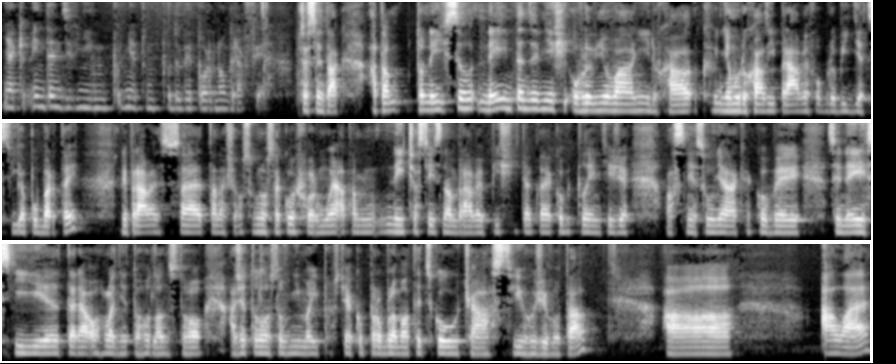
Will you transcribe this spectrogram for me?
nějakým intenzivním podnětům v podobě pornografie. Přesně tak. A tam to nejsil, nejintenzivnější ovlivňování dochá, k němu dochází právě v období dětství a puberty, kdy právě se ta naše osobnost takové formuje a tam nejčastěji se nám právě píší takhle jakoby klienti, že vlastně jsou nějak jakoby si nejistí teda ohledně tohohle z toho a že tohle to vnímají prostě jako problematickou část svého života. A, ale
